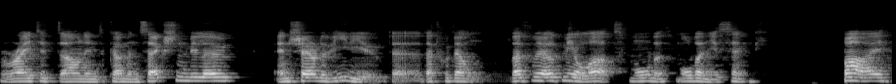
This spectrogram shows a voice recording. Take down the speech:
write it down in the comment section below, and share the video. That, would help, that would help me a lot, more than, more than you think. Bye!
